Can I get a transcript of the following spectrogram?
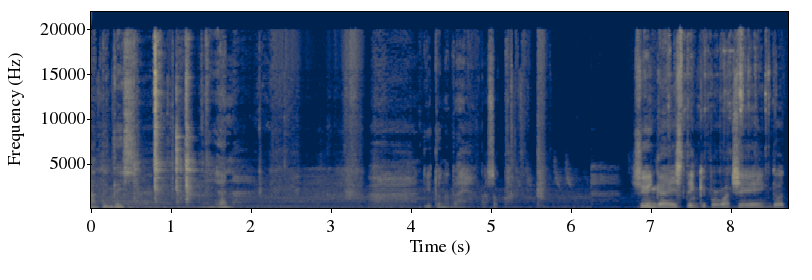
natin guys. Ayan. Dito na tayo. Pasok. So yun guys, thank you for watching. Don't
